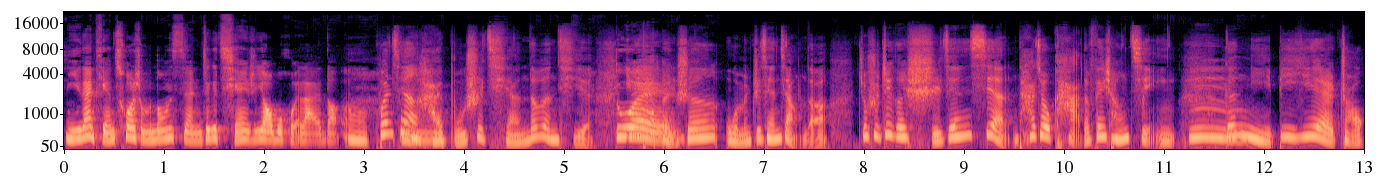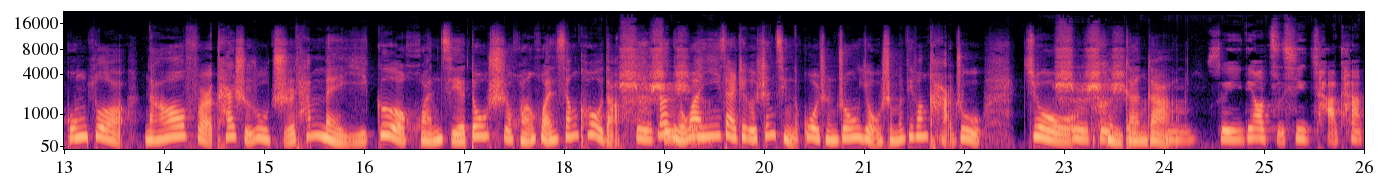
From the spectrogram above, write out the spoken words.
你一旦填错什么东西啊，你这个钱也是要不回来的。嗯，关键还不是钱的问题，因为它本身我们之前讲的就是这个时间线，它就卡的非常紧。嗯，跟你毕业找工作拿 offer 开始入职，它每一个环节都是环环相扣的。是是。那你万一在这个申请的过程中有什么地方卡住，就很尴尬。所以一定要仔细查看。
